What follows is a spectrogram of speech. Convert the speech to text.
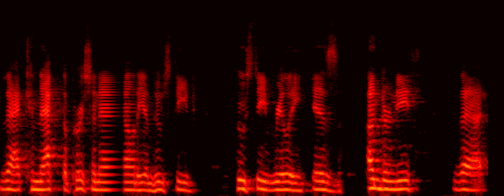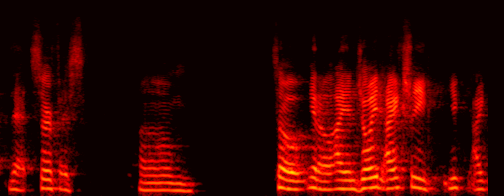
that connect the personality and who Steve who Steve really is underneath that that surface. Um, so you know I enjoyed. I actually you, I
